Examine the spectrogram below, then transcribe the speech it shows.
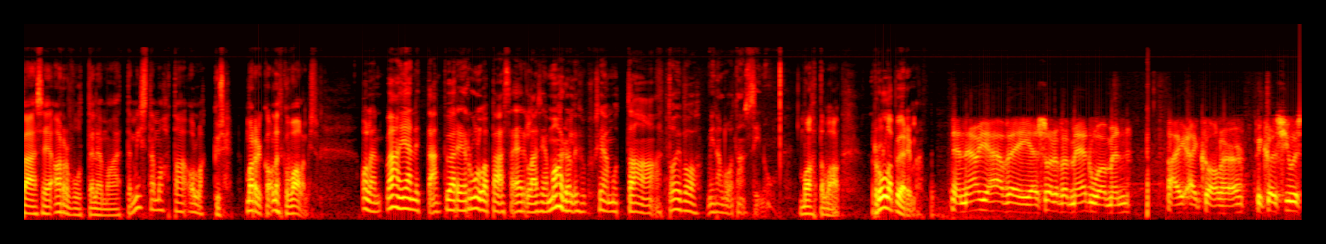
pääsee arvuuttelemaan, että mistä mahtaa olla kyse. Marjukka, oletko valmis? Olen vähän jännittää, pyörii rullapäässä erilaisia mahdollisuuksia, mutta toivo, minä luotan sinuun. Mahtavaa. Rulla pyörimään. And now you have a, a sort of a mad woman, I, I call her, because she was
